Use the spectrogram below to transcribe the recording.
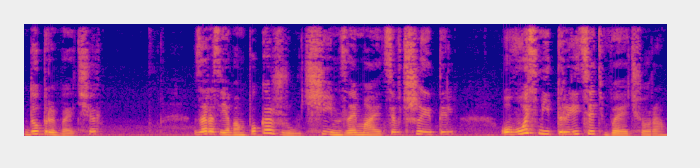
Добрий вечір. Зараз я вам покажу, чим займається вчитель о 8.30 вечора.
